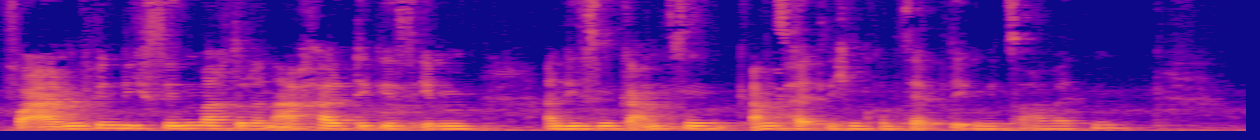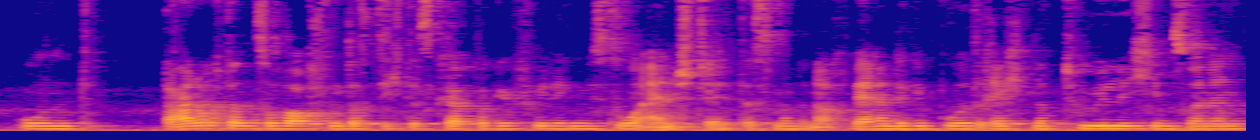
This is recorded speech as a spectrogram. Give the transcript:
vor allem, finde ich, Sinn macht oder nachhaltig ist, eben an diesem ganzen, ganzheitlichen Konzept irgendwie zu arbeiten. Und dadurch dann zu hoffen, dass sich das Körpergefühl irgendwie so einstellt, dass man dann auch während der Geburt recht natürlich in so einen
